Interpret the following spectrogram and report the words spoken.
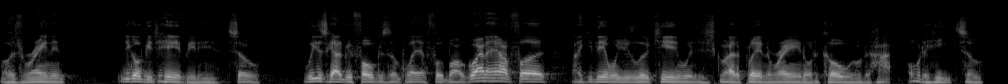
or it's raining. You're gonna get your head beat in. So we just got to be focused on playing football. Go out and have fun like you did when you were a little kid when you just go out and play in the rain or the cold or the hot or the heat. So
